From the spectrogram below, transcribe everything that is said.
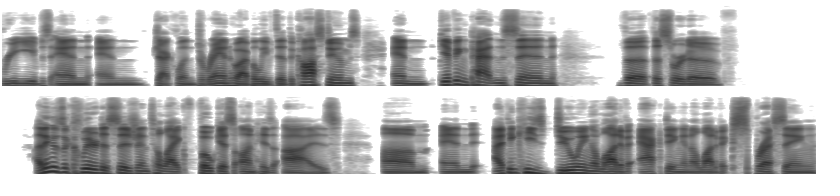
Reeves and and Jacqueline Durran, who I believe did the costumes, and giving Pattinson the the sort of I think it was a clear decision to like focus on his eyes. Um, and I think he's doing a lot of acting and a lot of expressing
